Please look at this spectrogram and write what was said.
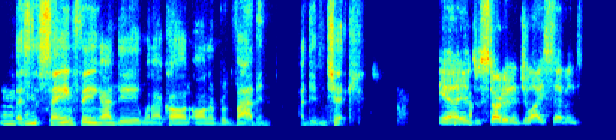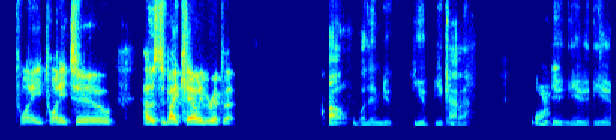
That's Mhm. the same thing I did when I called Arlenbrook vibing. I didn't check. Yeah, it was started in July 7th, 2022, hosted by Kelly Ripa. Oh, well then you you you kind of Yeah. you you you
